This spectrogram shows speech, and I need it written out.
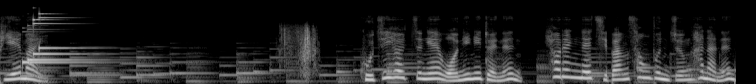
BMI 고지혈증의 원인이 되는 혈액 내 지방 성분 중 하나는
